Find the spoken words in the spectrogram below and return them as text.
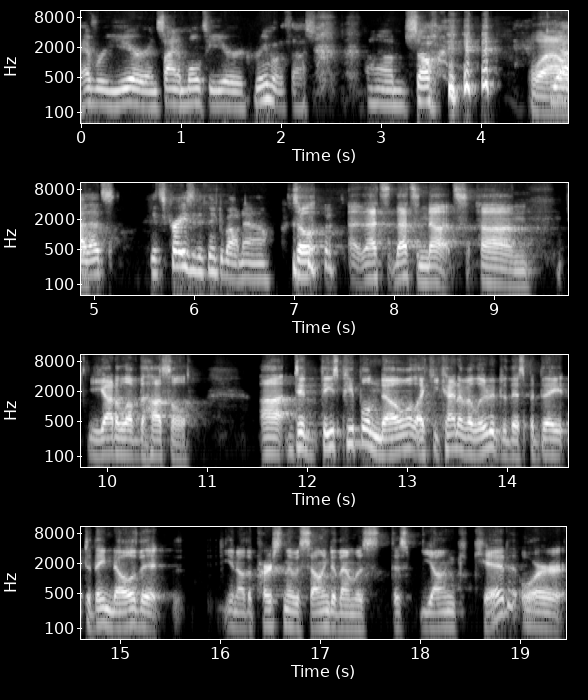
every year and sign a multi-year agreement with us. Um, so wow, yeah, that's it's crazy to think about now. so uh, that's that's nuts. Um, you got to love the hustle. Uh, did these people know? Like you kind of alluded to this, but they did they know that you know the person that was selling to them was this young kid, or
